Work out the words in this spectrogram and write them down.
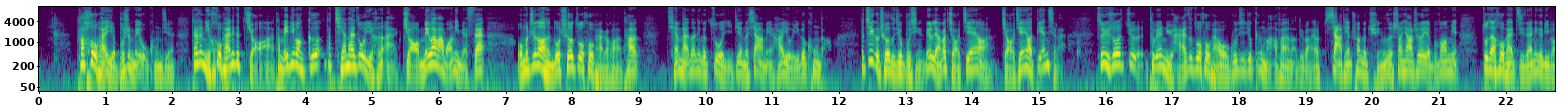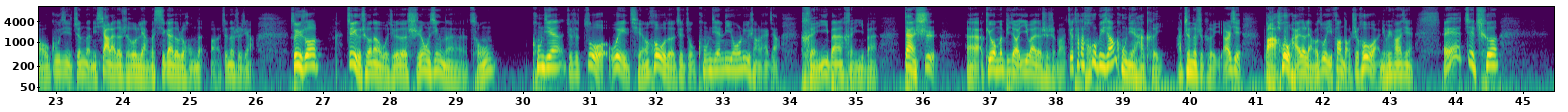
它后排也不是没有空间，但是你后排那个脚啊，它没地方搁，它前排座椅很矮，脚没办法往里面塞。我们知道很多车坐后排的话，它前排的那个座椅垫的下面还有一个空档，那这个车子就不行，那两个脚尖啊，脚尖要颠起来。所以说，就特别女孩子坐后排，我估计就更麻烦了，对吧？要夏天穿个裙子上下车也不方便，坐在后排挤在那个地方，我估计真的你下来的时候两个膝盖都是红的啊，真的是这样。所以说这个车呢，我觉得实用性呢，从空间就是座位前后的这种空间利用率上来讲，很一般，很一般。但是，呃，给我们比较意外的是什么？就它的后备箱空间还可以，啊，真的是可以。而且把后排的两个座椅放倒之后啊，你会发现，哎，这车。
